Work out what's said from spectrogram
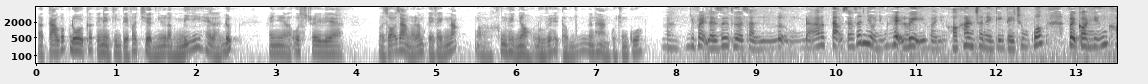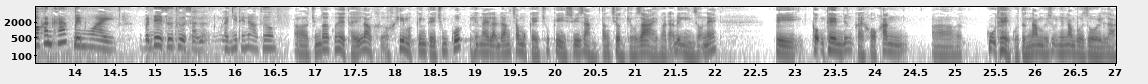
là cao gấp đôi các cái nền kinh tế phát triển như là Mỹ hay là Đức hay như là Australia và rõ ràng nó là một cái gánh nặng uh, không hề nhỏ đối với hệ thống ngân hàng của Trung Quốc. Vâng, như vậy là dư thừa sản lượng đã tạo ra rất nhiều những hệ lụy và những khó khăn cho nền kinh tế Trung Quốc. Vậy còn những khó khăn khác bên ngoài vấn đề dư thừa sản lượng là như thế nào thưa ông? À, chúng ta có thể thấy là khi mà kinh tế Trung Quốc hiện nay là đang trong một cái chu kỳ suy giảm tăng trưởng kéo dài và đã định hình rõ nét thì cộng thêm những cái khó khăn à, cụ thể của từng năm ví dụ như năm vừa rồi là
